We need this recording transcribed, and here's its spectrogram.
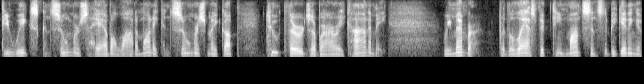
few weeks. Consumers have a lot of money, consumers make up two thirds of our economy. Remember, for the last 15 months since the beginning of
